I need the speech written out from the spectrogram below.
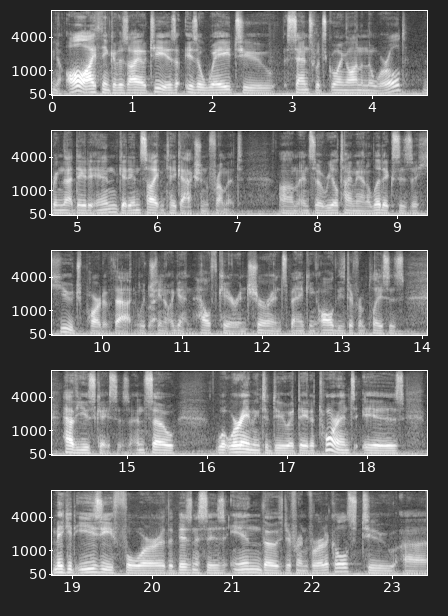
You know, all I think of as IoT is, is a way to sense what's going on in the world, bring that data in, get insight, and take action from it. Um, and so real-time analytics is a huge part of that, which, Right. you know, again, healthcare, insurance, banking, all these different places have use cases. And so what we're aiming to do at Data Torrent is make it easy for the businesses in those different verticals to uh,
